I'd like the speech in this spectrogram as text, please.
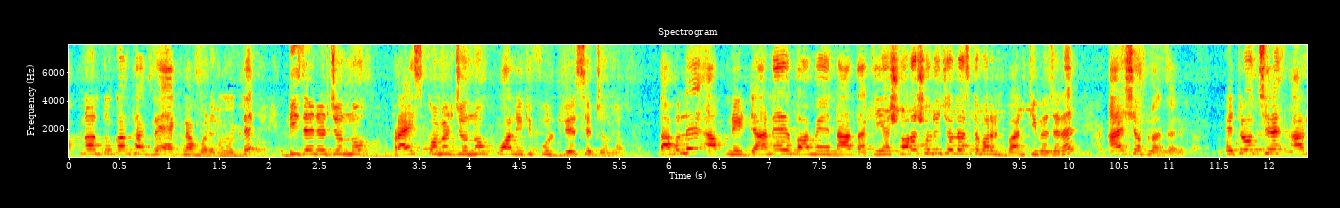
আপনার দোকান থাকবে এক নম্বরের মধ্যে, ডিজাইনের জন্য প্রাইস কমের জন্য কোয়ালিটি ফুল ড্রেসের জন্য। তাহলে আপনি ডানে বামে না তাকিয়ে সরাসরি চলে আসতে পারেন বান্টি বাজারে আয়সা প্লাজারে। এটা হচ্ছে আর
